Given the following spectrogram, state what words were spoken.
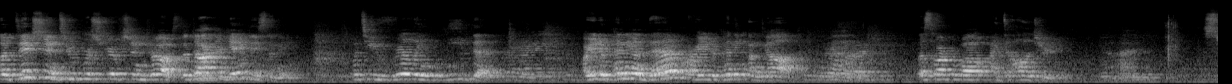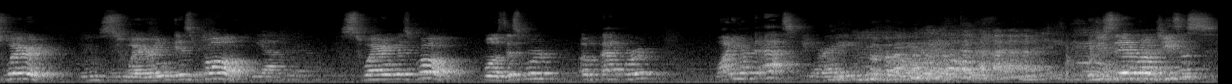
Addiction to prescription drugs. The doctor gave these to me. But do you really need them? Are you depending on them or are you depending on God? Let's talk about idolatry. Swearing. Mm-hmm. Swearing is wrong. Yeah. Swearing is wrong. Well, is this word a bad word? Why do you have to ask? Right. Would you say it around Jesus?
